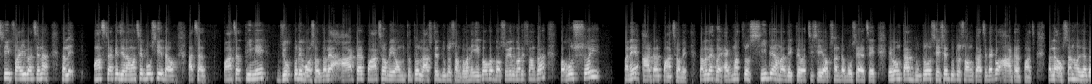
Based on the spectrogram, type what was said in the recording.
থ্রি ফাইভ আছে না? তাহলে পাঁচটাকে যেরাম আছে বসিয়ে দাও। আচ্ছা পাঁচ আর তিনে যোগ করে বসাও। তাহলে আট আর পাঁচ হবে অন্তত লাস্টের দুটো সংখ্যা। মানে একক দশকের ঘরের সংখ্যা অবশ্যই মানে আট আর পাঁচ হবে। তাহলে দেখো, একমাত্র সিতে আমরা দেখতে পাচ্ছি সেই অপশনটা বসে আছে এবং তার দুটো, শেষের দুটো সংখ্যা আছে। দেখো, আট আর পাঁচ। তাহলে অপশন হয়ে যাবে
